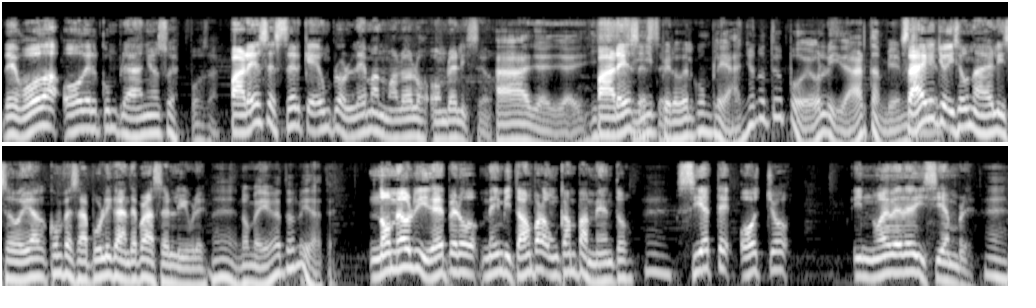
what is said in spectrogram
de boda o del cumpleaños de su esposa. Parece ser que es un problema lo de los hombres liceo. Ay, ay, ay. Parece Sí, ser. pero del cumpleaños no te puedo olvidar también. ¿Sabes que yo hice una vez liceo? Voy a confesar públicamente para ser libre. Eh, no me digas que te olvidaste. No me olvidé, pero me invitaron para un campamento Eh, 7, 8 y 9 de diciembre. eh.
